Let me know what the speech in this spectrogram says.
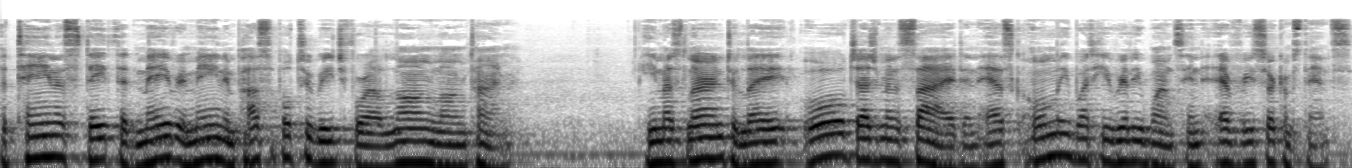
attain a state that may remain impossible to reach for a long, long time. He must learn to lay all judgment aside and ask only what he really wants in every circumstance.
